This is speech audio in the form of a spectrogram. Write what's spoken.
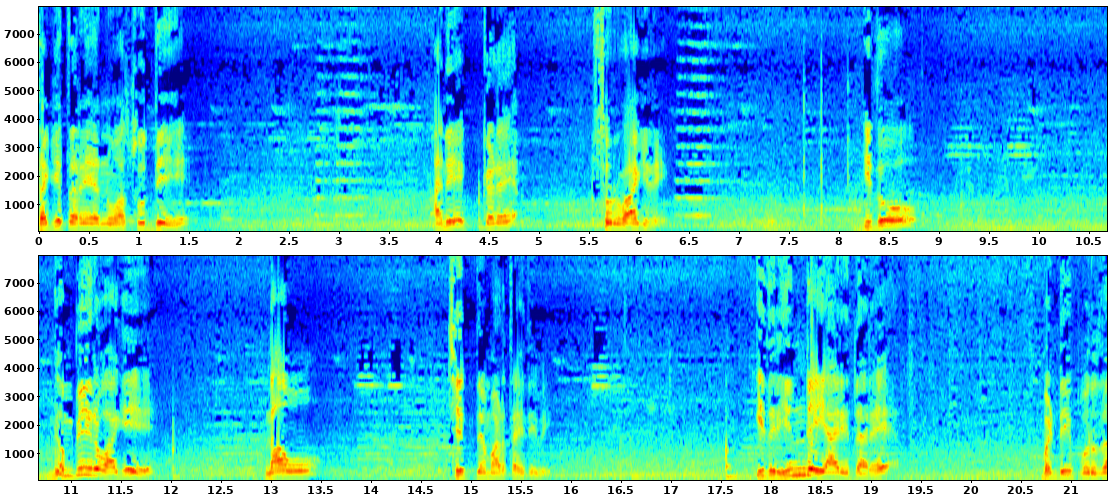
ತೆಗಿತಾರೆ ಎನ್ನುವ ಸುದ್ದಿ ಅನೇಕ ಕಡೆ ಶುರುವಾಗಿದೆ. ಇದು ಗಂಭೀರವಾಗಿ ನಾವು ಚಿಂತನೆ ಮಾಡ್ತಾ ಇದ್ದೀವಿ. ಇದರ ಹಿಂದೆ ಯಾರಿದ್ದಾರೆ? ಬಂಡೀಪುರದ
